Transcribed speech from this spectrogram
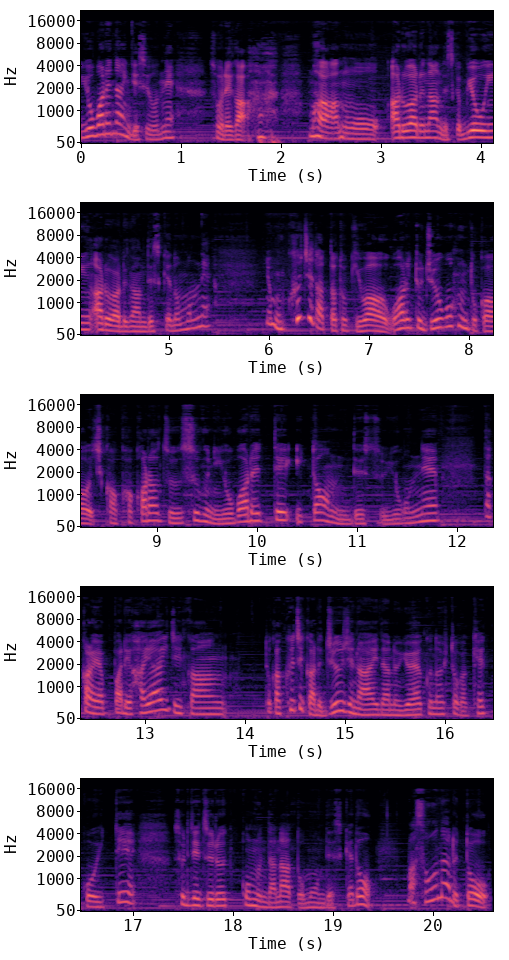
呼ばれないんですよね、それが。まあ、あの、あるあるなんですけど、病院あるあるなんですけどもね。でも9時だった時は割と15分とかしかかからずすぐに呼ばれていたんですよね。だからやっぱり早い時間とか9時から10時の間の予約の人が結構いてそれでずる込むんだなと思うんですけど、まあ、そうなると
